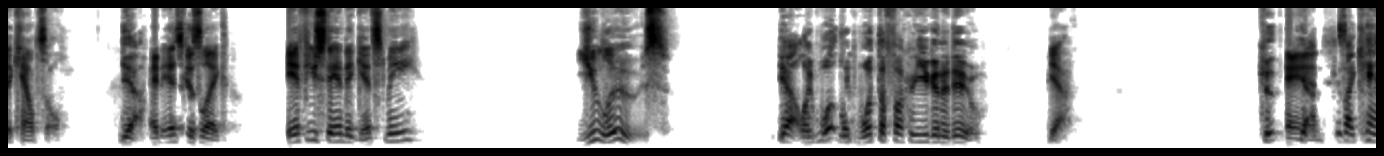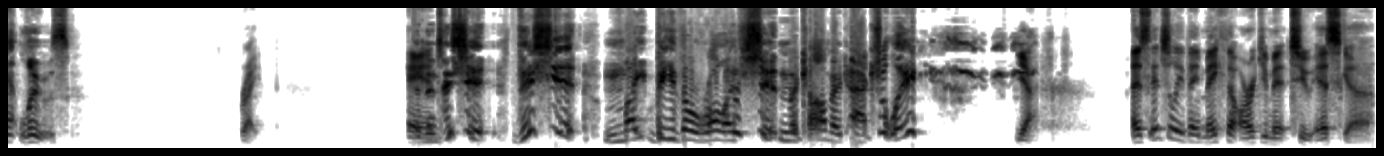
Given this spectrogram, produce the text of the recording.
the council. yeah And Iska's like, if you stand against me, you lose. yeah like what like what the fuck are you gonna do Yeah. Cause, yeah, And- 'cause i can't lose Right. And, then And this shit, this shit might be the rawest shit in the comic, actually. yeah. Essentially they make the argument to Iska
